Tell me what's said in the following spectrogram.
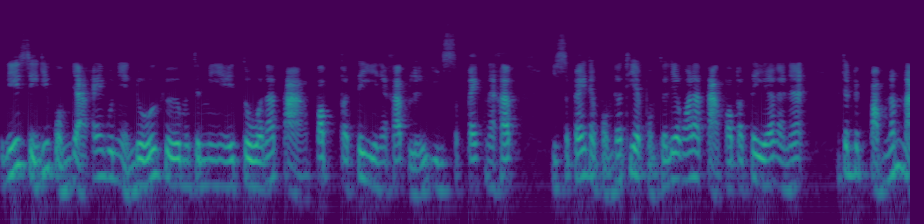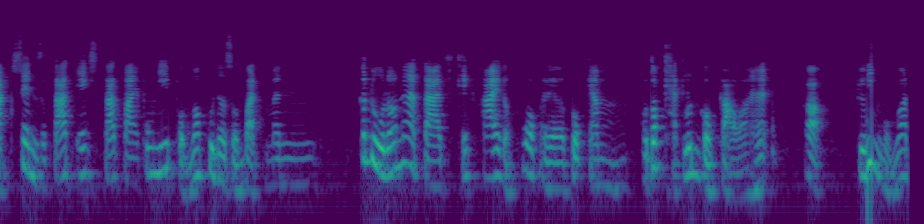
ทีนี้สิ่งที่ผมอยากให้คุณเห็นดูก็คือมันจะมีไอตัวหน้าต่าง property นะครับหรือ inspect นะครับ inspect แต่ผมถ้าเทียบผมจะเรียกว่าหน้าต่าง property แล้วกันนะมันจะไปปรับน้ำหนักเส้น start x start y พวกนี้ผมว่าคุณสมบัติมันก็ดูแล้วหน้าตาคล้ายๆกับพวกโปรแกรม AutoCAD รุ่นเก่าๆอะฮะก็ฟีลลิ่งผมว่า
